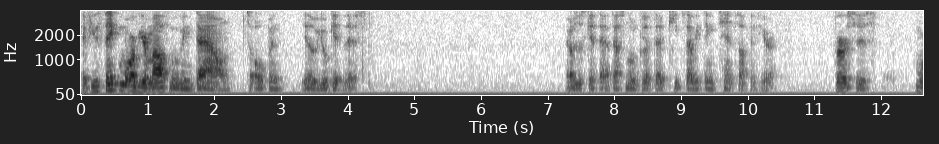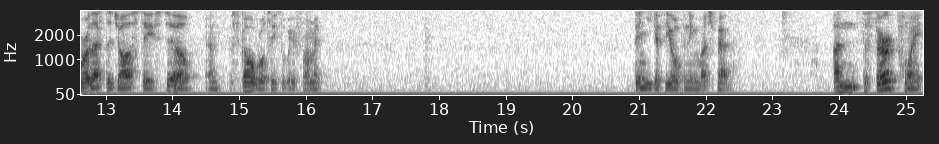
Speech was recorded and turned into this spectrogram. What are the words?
If you think more of your mouth moving down to open, you'll get this. You'll just get that. That's no good. That keeps everything tense up in here. Versus more or less the jaw stays still and the skull rotates away from it. Then you get the opening much better. And the third point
